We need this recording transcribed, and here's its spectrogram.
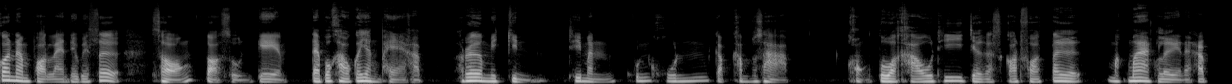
ก็นำพอร์ตแลนด์เทเวเซอร์2ต่อ 0 เกม แต่พวกเขาก็ยังแพ้ครับ เริ่มมีกลิ่นที่มันคุ้นๆกับคำสาปของตัวเขาที่เจอกับสกอตฟอร์เตอร์มาก ๆ เลยนะครับ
